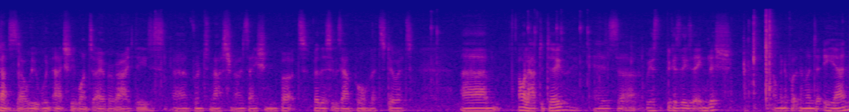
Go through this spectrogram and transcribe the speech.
Chances are we wouldn't actually want to override these uh, for internationalization, but for this example, let's do it. Um, all I have to do is, uh, because, because these are English, I'm going to put them under EN.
